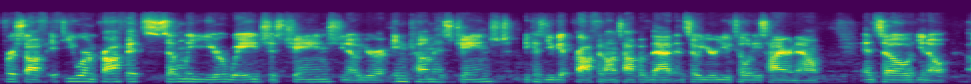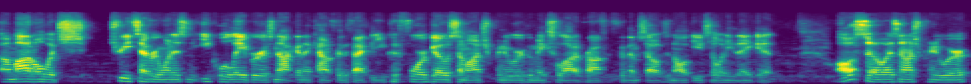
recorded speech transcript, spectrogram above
First off, if you earn profits, suddenly your wage has changed. You know, your income has changed because you get profit on top of that, and so your utility is higher now. And so, you know, a model which treats everyone as an equal labor is not going to account for the fact that you could forego some entrepreneur who makes a lot of profit for themselves and all the utility they get. Also, as an entrepreneur,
